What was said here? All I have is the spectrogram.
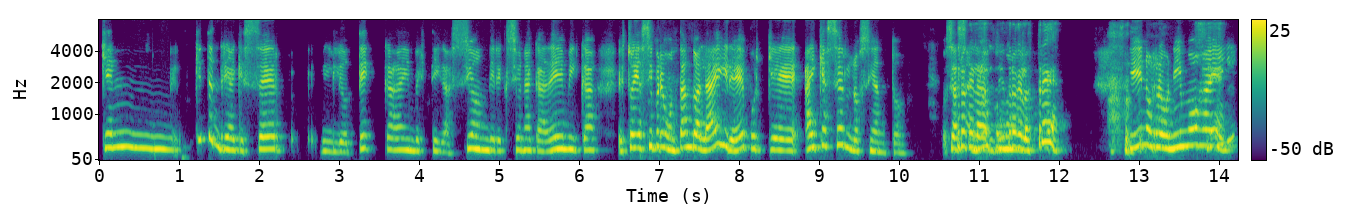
¿Quién, ¿Qué tendría que ser? biblioteca, investigación, dirección académica. Estoy así preguntando al aire porque hay que hacerlo, siento. O sea, yo, creo que los tres. Sí, nos reunimos ahí,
